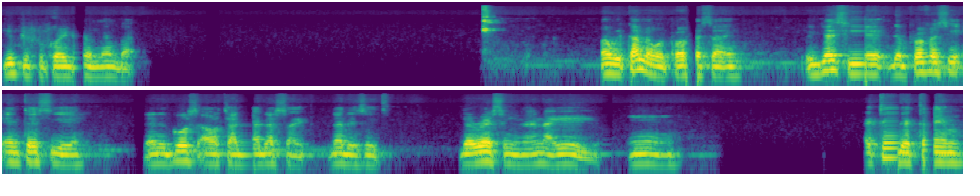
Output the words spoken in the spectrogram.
You people going to remember. When we come and we prophesy, we just hear the prophecy enters here, then it goes out at the other side. That is it. The rest in NIA. Mm. I think the time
